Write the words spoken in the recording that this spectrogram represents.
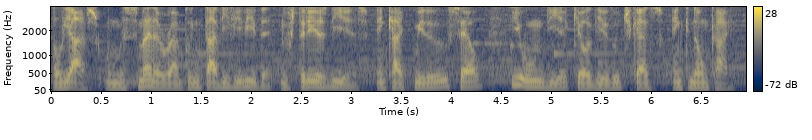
Aliás, uma semana Rampling está dividida nos 3 dias em que cai comida do céu e o um dia, que é o dia do descanso, em que não cai.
